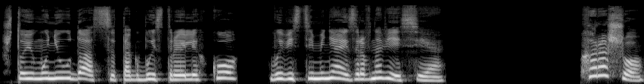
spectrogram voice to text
что ему не удастся так быстро и легко вывести меня из равновесия. «Хорошо.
